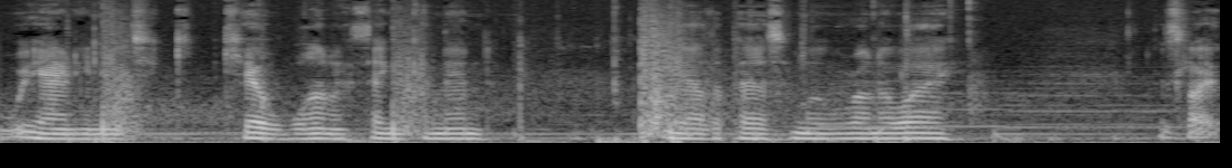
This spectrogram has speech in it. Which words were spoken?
we only need to kill one, I think, and then the other person will run away. It's like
